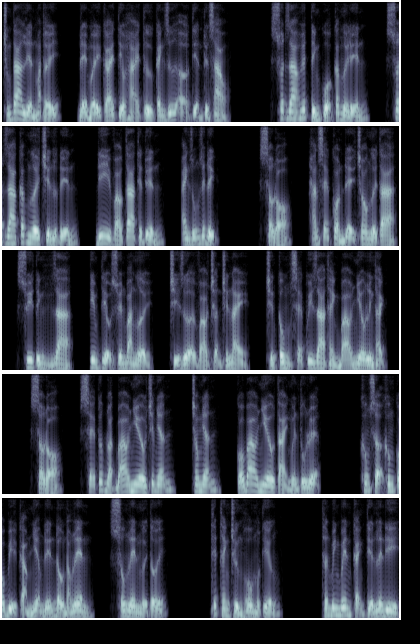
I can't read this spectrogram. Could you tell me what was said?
chúng ta liền mắt thấy, để mấy cái tiểu hài tử canh giữ ở tiền tuyến sao? Xuất ra huyết tính của các ngươi đến, xuất ra các ngươi chiến lược đến, đi vào ta tiền tuyến, anh dũng giết địch. Sau đó, hắn sẽ còn để cho người ta suy tính ra, kim tiểu xuyên ba người, chỉ dựa vào trận chiến này, chiến công sẽ quy ra thành bao nhiêu linh thạch. Sau đó, sẽ cướp đoạt bao nhiêu chiếc nhẫn, trong nhẫn, có bao nhiêu tài nguyên tu luyện không sợ không có bị cảm nhiễm đến đầu nóng lên, xông lên người tới. Thiết thanh trừng hô một tiếng. Thân binh bên cạnh tiến lên đi,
